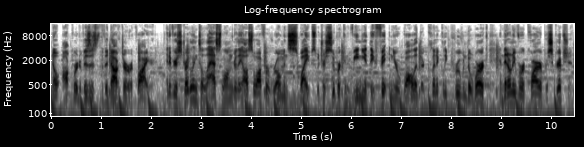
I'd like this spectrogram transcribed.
No awkward visits to the doctor are required. And if you're struggling to last longer, they also offer Roman swipes, which are super convenient. They fit in your wallet, they're clinically proven to work, and they don't even require a prescription.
